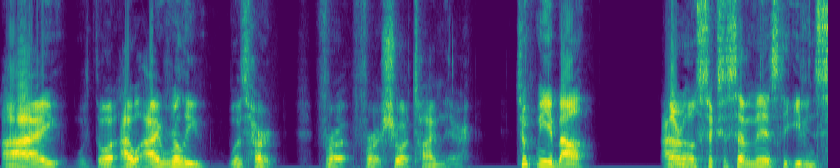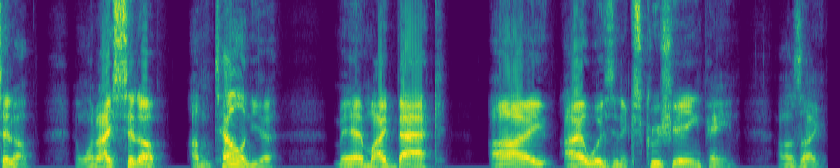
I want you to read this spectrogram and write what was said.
I thought I, I really was hurt for for a short time there. Took me about I don't know six or seven minutes to even sit up, and when I sit up, I'm telling you, man, my back, I I was in excruciating pain. I was like,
